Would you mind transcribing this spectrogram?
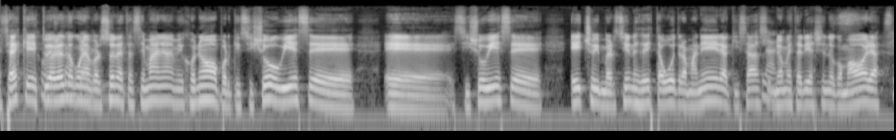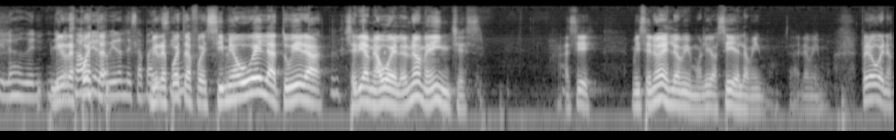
¿Sabes que estuve hablando con una persona esta semana? y Me dijo, no, porque si yo hubiese. Eh, si yo hubiese hecho inversiones de esta u otra manera, quizás Claro. no me estaría yendo como ahora. Si los de- Mi respuesta, mi fue: si mi abuela tuviera. Sería mi abuelo, no me hinches. Así. Me dice, no es lo mismo. Le digo, sí, es lo mismo. o sea, es lo mismo. Pero bueno,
